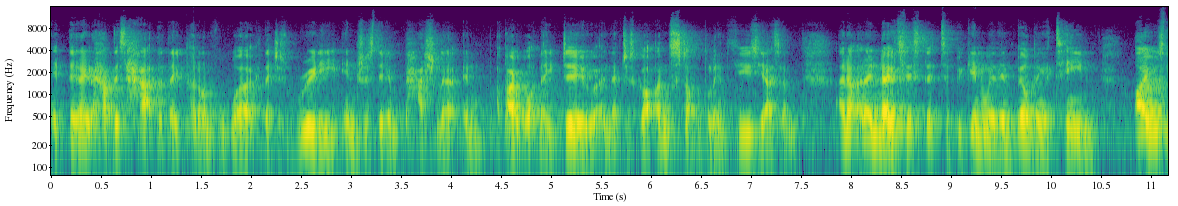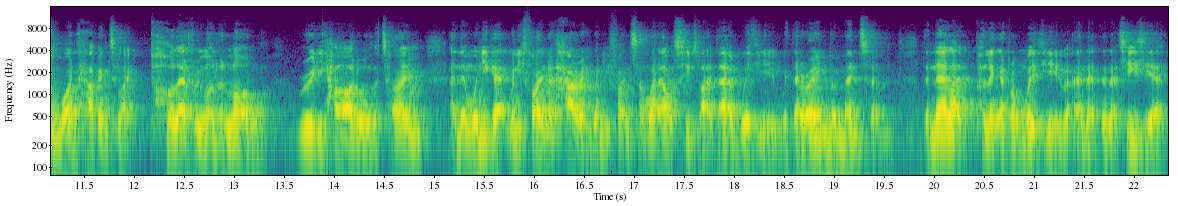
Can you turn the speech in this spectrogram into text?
It, they don't have this hat that they put on for work. They're just really interested and passionate in, about what they do, and they've just got unstoppable enthusiasm. And, and I noticed that to begin with, in building a team, I was the one having to like pull everyone along really hard all the time. And then when you get when you find a Harry, when you find someone else who's like there with you with their own momentum, then they're like pulling everyone with you, and, and that's easier.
